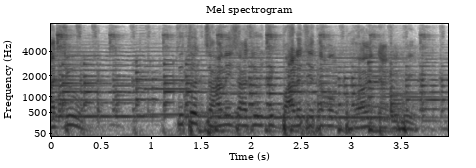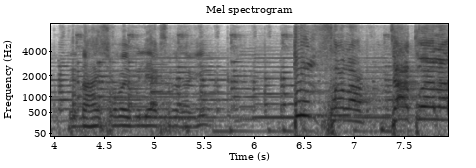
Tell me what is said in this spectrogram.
আজু, তুই তো জানিস আজু, যে বাড়ি যেতে আমার ভয় লাগবে তুই না হয় সবাই মিলে একসাথে থাকি। দূর সালা যা তো এলা।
